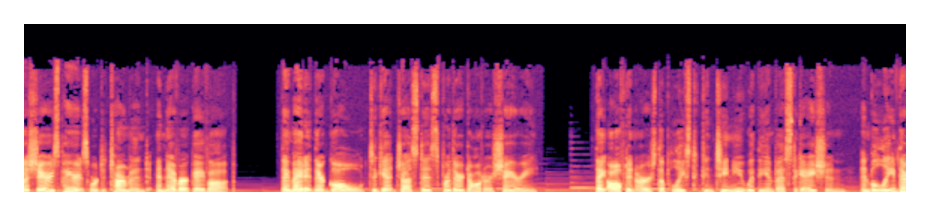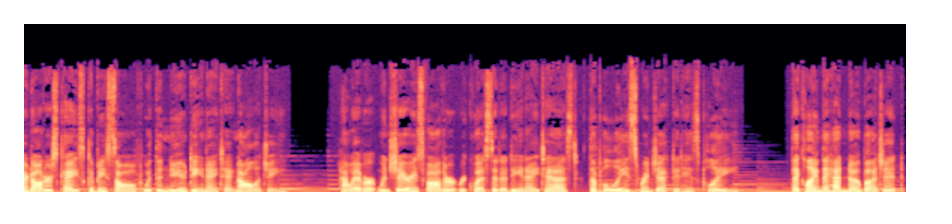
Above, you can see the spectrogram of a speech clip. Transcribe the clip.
But Sherri's parents were determined and never gave up. They made it their goal to get justice for their daughter, Sherri. They often urged the police to continue with the investigation and believed their daughter's case could be solved with the new DNA technology. However, when Sherri's father requested a DNA test, the police rejected his plea. They claimed they had no budget,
